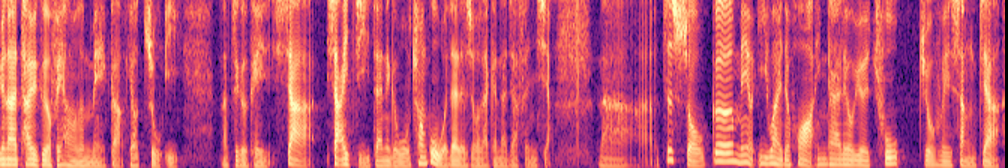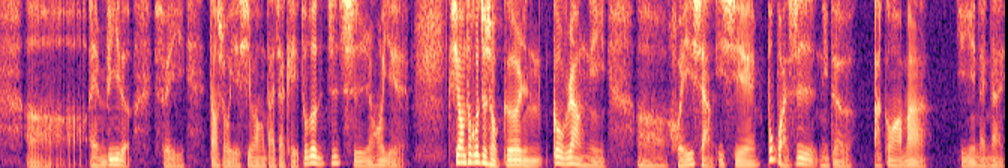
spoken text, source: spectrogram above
原来台语歌有非常多的美感要注意，那这个可以下下一集在那个我创故我在的时候来跟大家分享。那这首歌没有意外的话，应该六月初就会上架啊 MV 了，所以到时候也希望大家可以多多的支持，然后也希望透过这首歌能够让你呃回想一些，不管是你的阿公阿妈、爷爷奶奶、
